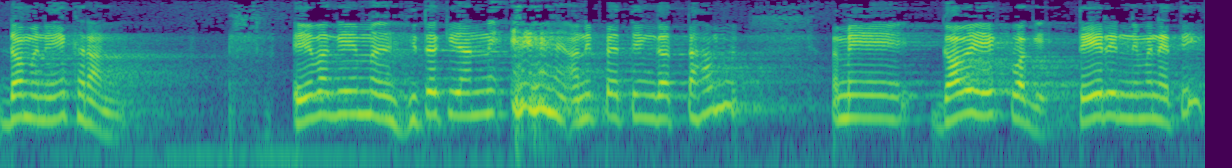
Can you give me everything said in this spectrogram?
දමනය කරන්න. ඒවගේම හිත කියන්නේ අනි පැත්තෙන් ගත්තහම මේ ගවයෙක් වගේ තේරෙන්නෙම නැති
